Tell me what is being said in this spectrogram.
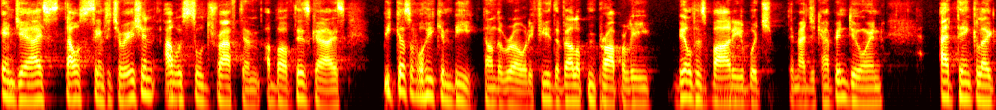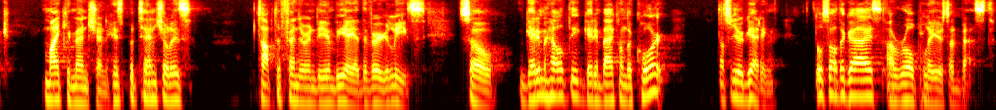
and JI's, that was the same situation, I would still draft him above these guys because of what he can be down the road. If you develop him properly, build his body, which the Magic have been doing, I think like Mikey mentioned, his potential is top defender in the NBA at the very least. So get him healthy, get him back on the court. That's what you're getting. Those other guys are role players at best.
